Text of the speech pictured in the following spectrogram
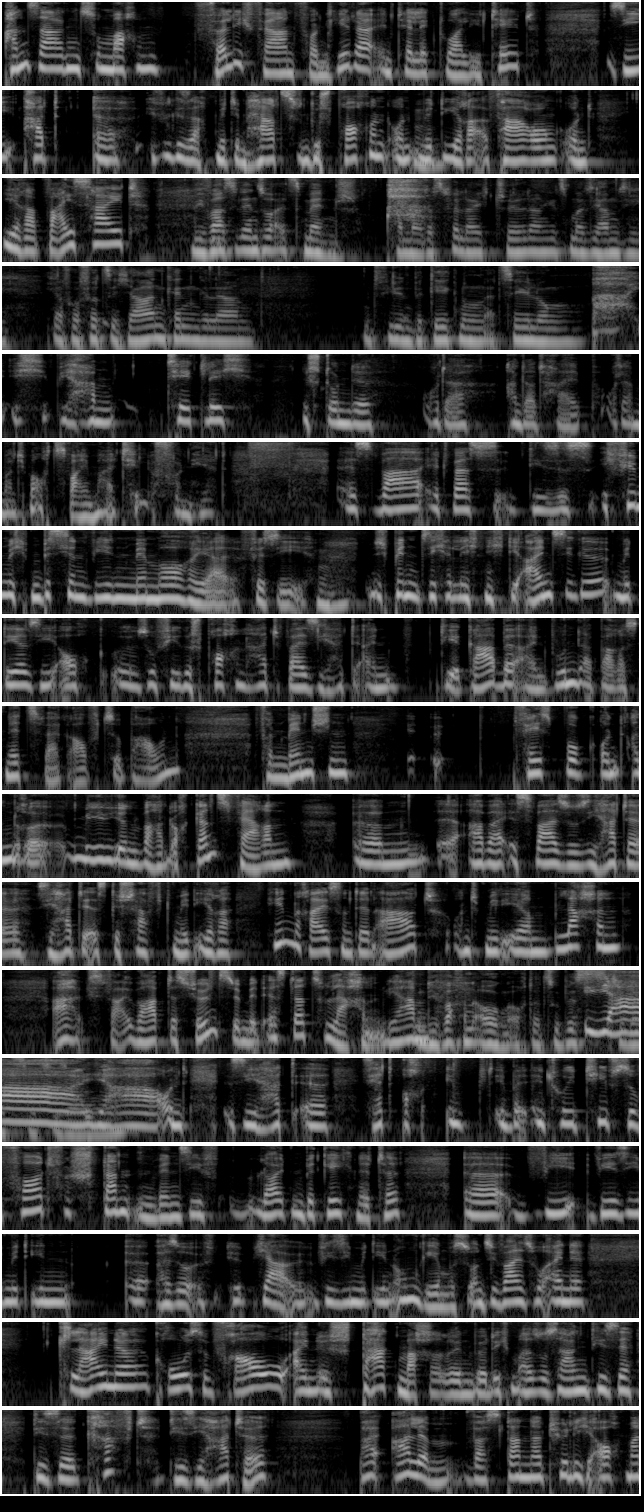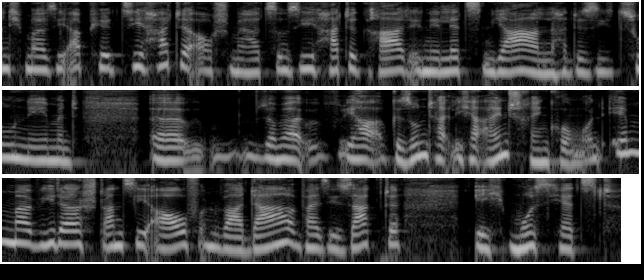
Ansagen zu machen, völlig fern von jeder Intellektualität. Sie hat, äh, wie gesagt, mit dem Herzen gesprochen und mhm. mit ihrer Erfahrung und ihrer Weisheit. Wie war sie denn so als Mensch? Kann man das vielleicht schildern? Jetzt mal, Sie haben sie ja vor 40 Jahren kennengelernt, mit vielen Begegnungen, Erzählungen. Oh, ich, wir haben täglich eine Stunde oder anderthalb oder manchmal auch zweimal telefoniert. Es war etwas, dieses, ich fühle mich ein bisschen wie ein Memorial für sie. Mhm. Ich bin sicherlich nicht die Einzige, mit der sie auch äh, so viel gesprochen hat, weil sie hatte ein, die Gabe, ein wunderbares Netzwerk aufzubauen von Menschen, äh, Facebook und andere Medien waren doch ganz fern. Ähm, aber es war so, sie hatte, sie hatte es geschafft mit ihrer hinreißenden Art und mit ihrem Lachen. Ah, es war überhaupt das Schönste, mit Esther zu lachen. Wir haben und die wachen Augen auch dazu bis ja, ja. Und sie hat, äh, sie hat auch in, in, intuitiv sofort verstanden, wenn sie Leuten begegnete, äh, wie wie sie mit ihnen, äh, also ja, wie sie mit ihnen umgehen musste. Und sie war so eine kleine, große Frau, eine Starkmacherin, würde ich mal so sagen, diese, diese Kraft, die sie hatte, bei allem, was dann natürlich auch manchmal sie abhielt. Sie hatte auch Schmerzen. Sie hatte gerade in den letzten Jahren, hatte sie zunehmend äh, sagen wir, ja, gesundheitliche Einschränkungen. Und immer wieder stand sie auf und war da, weil sie sagte, ich muss jetzt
